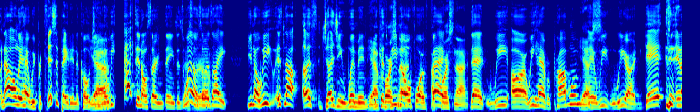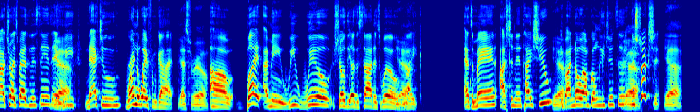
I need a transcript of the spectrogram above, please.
not only had we participated in the culture, Yeah. you know, we acted on certain things as well. So it's like, you know, we it's not us judging women Yeah, because we know not. for a Of fact course not. that we are we have a problem Yes. and we we are dead in our trespassing and sins and Yeah. we naturally run away from God. that's real. Uh, but I mean, we will show the other side as well. Yeah. Like, as a man, I shouldn't entice you Yeah. if I know I'm gonna lead you into destruction. Yeah.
